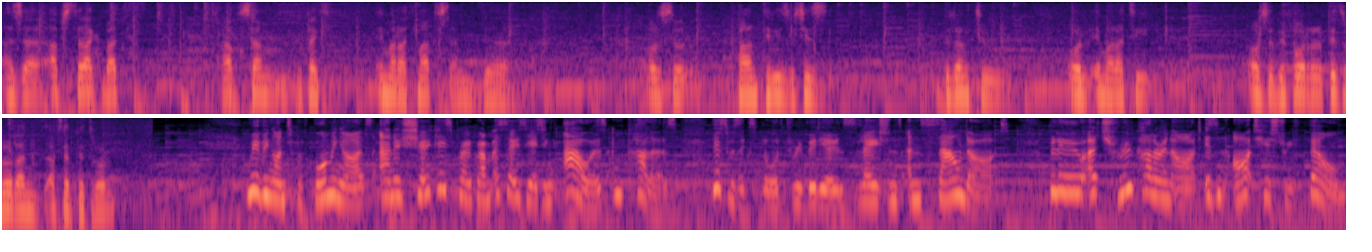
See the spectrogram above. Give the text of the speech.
as an abstract but have some like Emirat maps and uh, also palm trees which is belong to all Emirati also before petrol and after petrol. Moving on to performing arts and a showcase programme associating hours and colours. This was explored through video installations and sound art. Blue, a true colour in art, is an art history film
